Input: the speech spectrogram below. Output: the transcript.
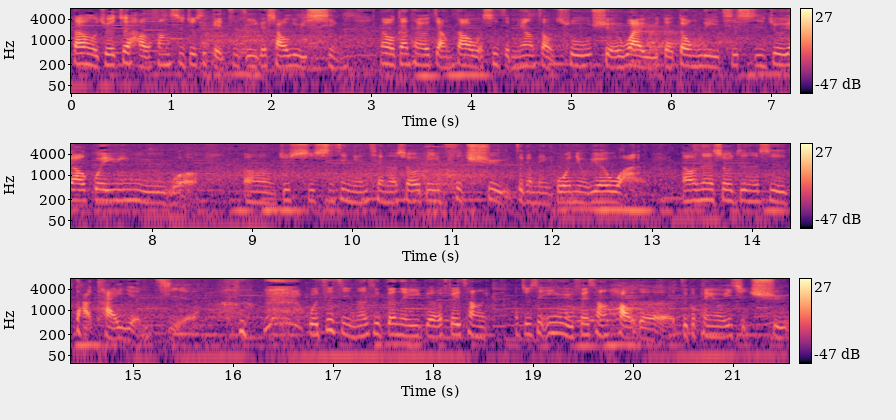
当然我觉得最好的方式就是给自己一个小旅行。那我刚才有讲到我是怎么样找出学外语的动力，其实就要归因于我，嗯，就是十几年前的时候第一次去这个美国纽约玩，然后那时候真的是大开眼界。我自己呢是跟了一个非常就是英语非常好的这个朋友一起去，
